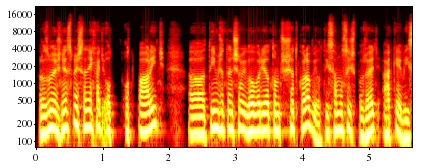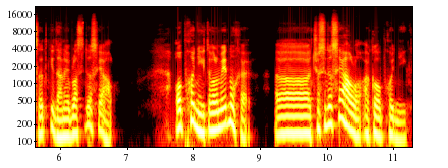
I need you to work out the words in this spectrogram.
Rozumieš, nesmieš sa nechať od, odpáliť uh, tým, že ten človek hovorí o tom, čo všetko robil. Ty sa musíš pozrieť, aké výsledky v danej oblasti dosiahol. Obchodník to je veľmi jednoduché. Uh, čo si dosiahol ako obchodník?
